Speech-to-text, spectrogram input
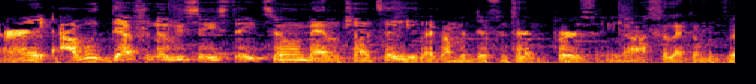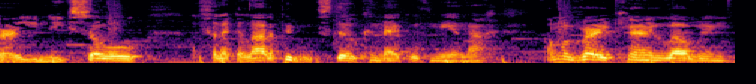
All right, I would definitely say stay tuned, man. I'm trying to tell you, like I'm a different type of person. You know, I feel like I'm a very unique soul. I feel like a lot of people still connect with me, and I, I'm a very caring, loving,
